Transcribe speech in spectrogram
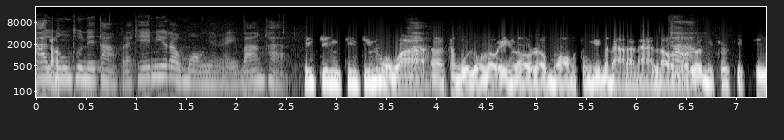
การลงทุนในต่างประเทศนี่เรามองยังไงบ้างคะจริงๆจริงๆต้องบอกว่าค่ะเอ่อทางบุญหลวงเราเองเราเรามองตรงนี้มานานแล้วนะฮะเราค่ะเราเริ่มมีธุรกิจที่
